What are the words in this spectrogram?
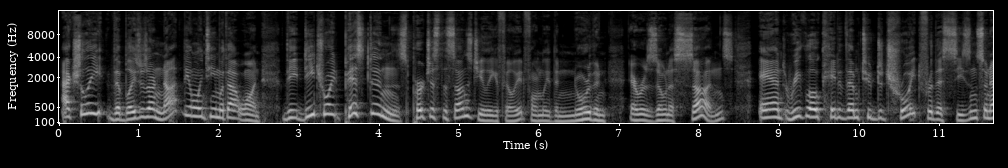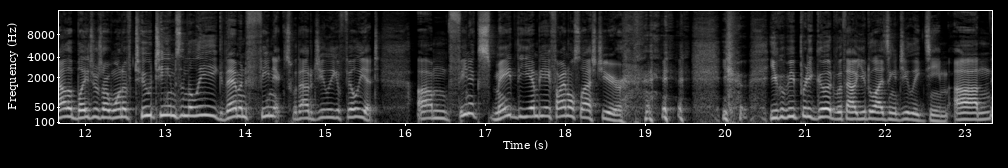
Actually, the Blazers are not the only team without one. The Detroit Pistons purchased the Suns G League affiliate, formerly the Northern Arizona Suns, and relocated them to Detroit for this season. So now the Blazers are one of two teams in the league, them and Phoenix without a G League affiliate. Um, Phoenix made the NBA Finals last year. you, you, could be pretty good without utilizing a G League team. Um,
